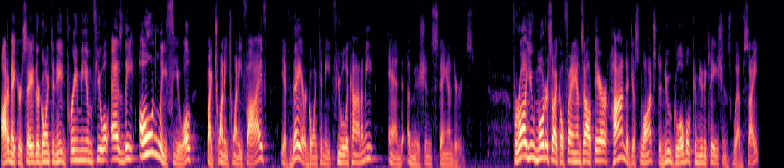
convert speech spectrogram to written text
Automakers say they're going to need premium fuel as the only fuel by 2025 if they are going to meet fuel economy and emission standards. For all you motorcycle fans out there, Honda just launched a new global communications website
